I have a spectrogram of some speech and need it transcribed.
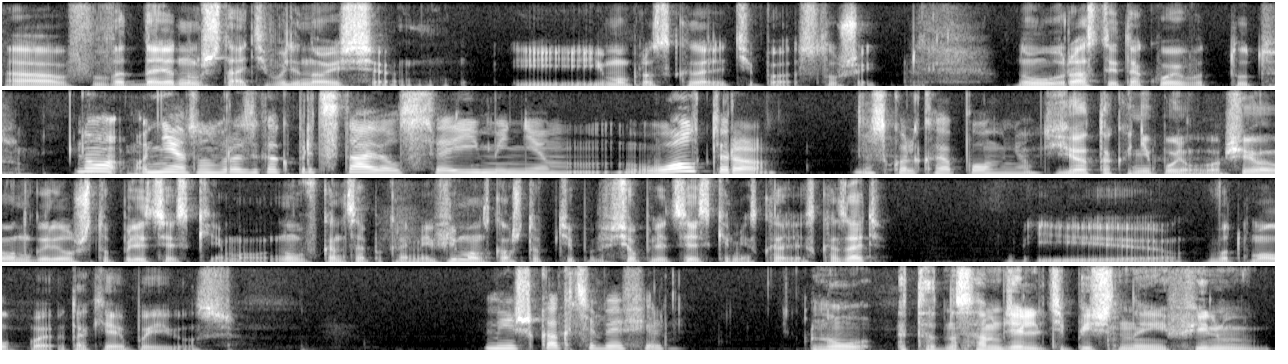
а, в отдаленном штате, в Иллинойсе и ему просто сказали, типа, слушай, ну, раз ты такой вот тут... Ну, нет, он вроде как представился именем Уолтера, насколько я помню. Я так и не понял. Вообще он говорил, что полицейские ему... Ну, в конце, по крайней мере, фильма он сказал, что, типа, все полицейские мне сказали сказать. И вот, мол, так я и появился. Миш, как тебе фильм? Ну, это на самом деле типичный фильм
